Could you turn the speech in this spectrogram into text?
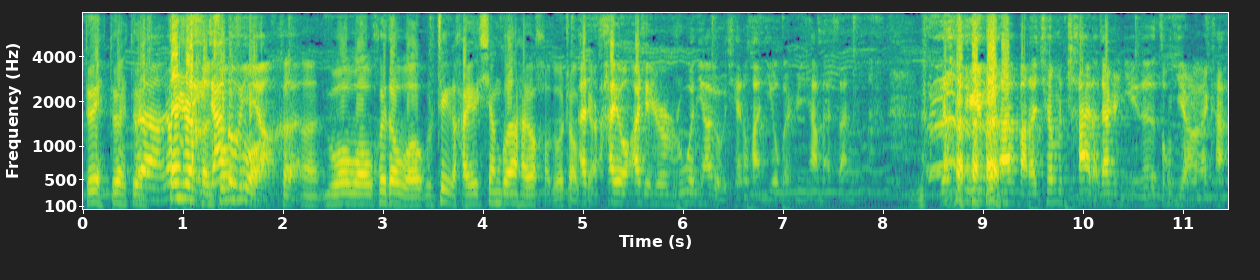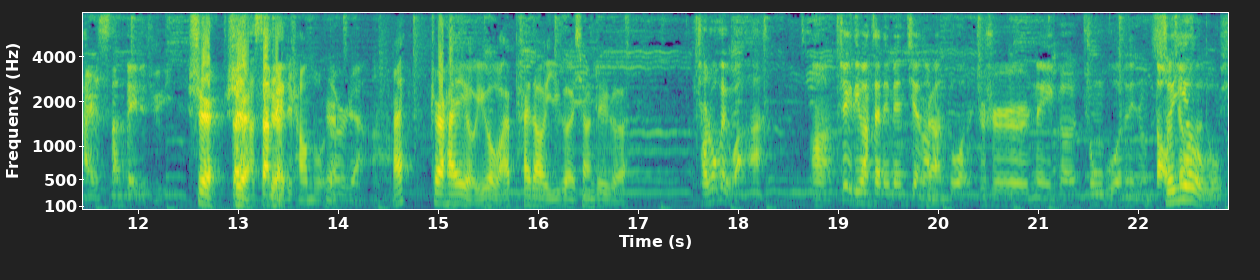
对对对啊但是很丰富嗯，我我回头我这个还有相关还有好多照哎，片。还有而且就是如果你要有钱的话，你有本事一下买三个，然后你可以把它把它全部拆了，但是你的总体上来看还是三倍的距离，是是三倍的长度是都是这样啊。哎，这儿还有一个，我还拍到一个像这个，潮州会馆啊，这个地方在那边见到蛮多的，就是那个中国的那种道所以我教的东西。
